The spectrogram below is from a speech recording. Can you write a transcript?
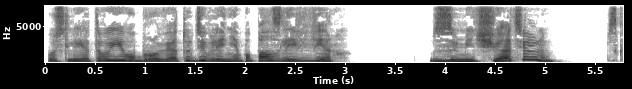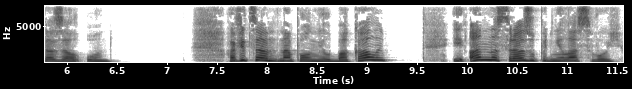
После этого его брови от удивления поползли вверх. «Замечательно», — сказал он. Официант наполнил бокалы, и Анна сразу подняла свой.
